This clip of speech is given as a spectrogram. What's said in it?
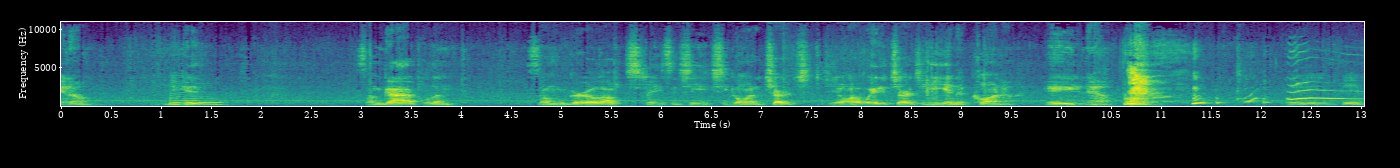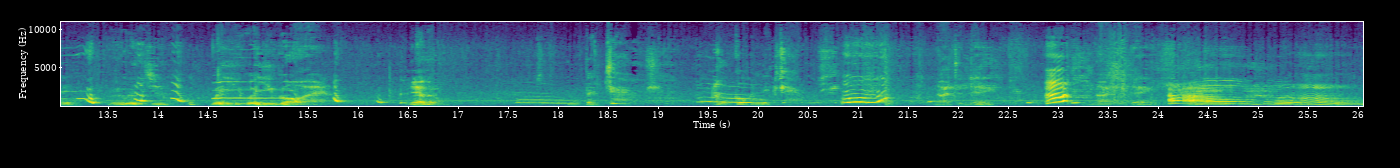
You know, you get mm. some guy pulling some girl off the streets, and she she going to church. She on her way to church, and he in the corner. Hey, now, Hey, baby. where you where you where you going? You know, mm. The church. Mm. I'm going to church. Mm-hmm. not today, not today. Oh. Mm.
